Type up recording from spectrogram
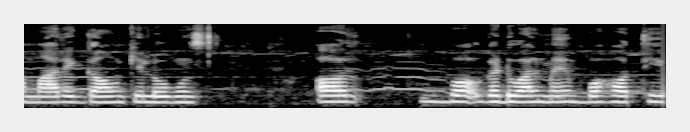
हमारे गाँव के लोगों और गढ़वाल में बहुत ही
